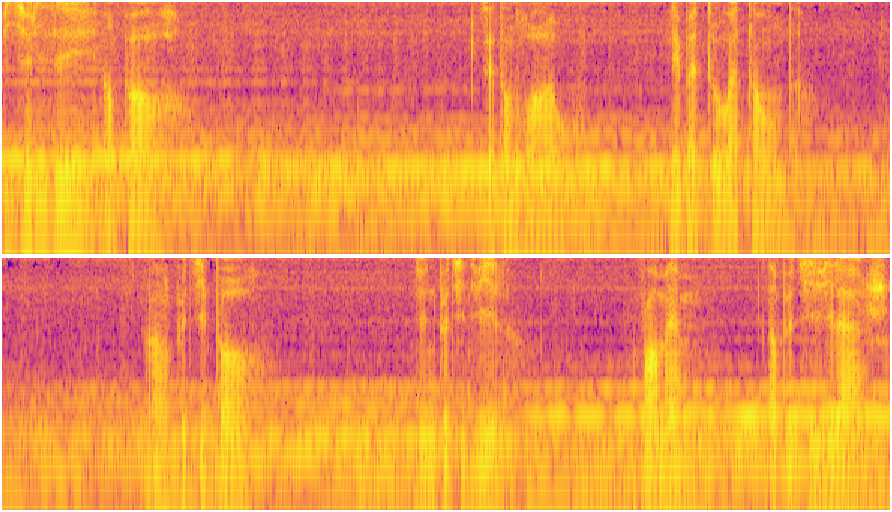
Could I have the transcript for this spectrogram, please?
Visualisez un port, cet endroit où les bateaux attendent, un petit port d'une petite ville, voire même d'un petit village.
